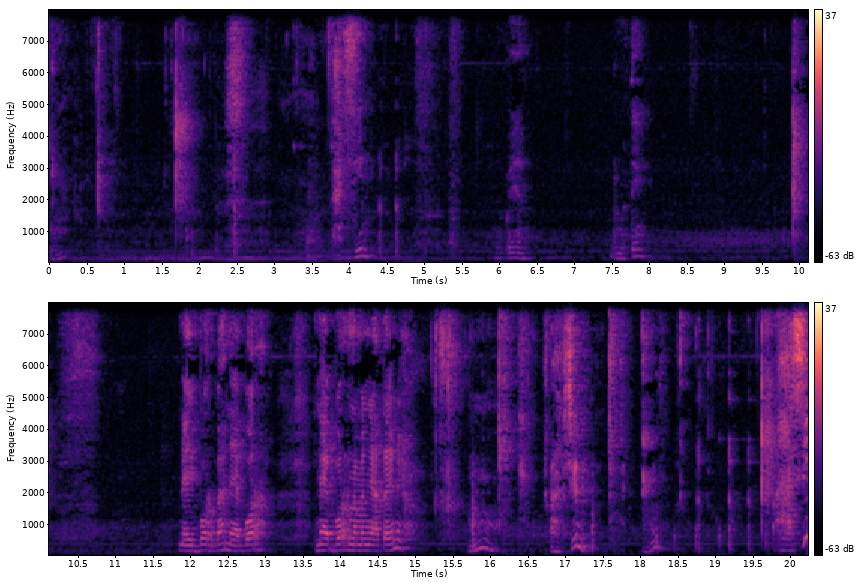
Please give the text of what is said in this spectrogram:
Hmm. Asim. Ano ba yan? Dumating. Neighbor ba? Neighbor? Neighbor naman yata yan eh. Asim. Hmm. Asim.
